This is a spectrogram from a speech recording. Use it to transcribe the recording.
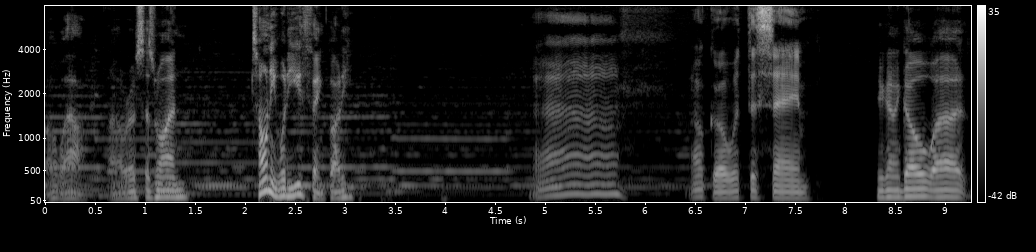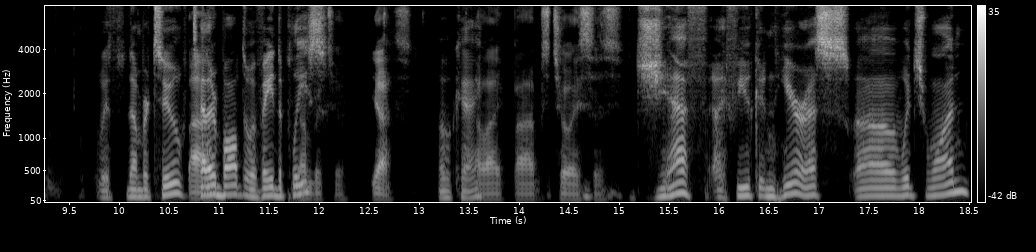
Oh, wow. Uh, Rose has one. Tony, what do you think, buddy? Uh, I'll go with the same. You're going to go uh, with number two, Bob. tether ball to evade the police? Number two. Yes. Okay. I like Bob's choices. Jeff, if you can hear us, uh, which one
